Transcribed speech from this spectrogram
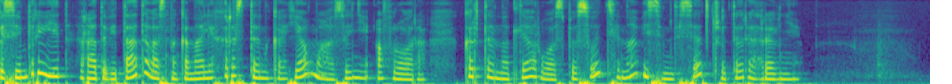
Усім привіт! Рада вітати вас на каналі Христинка. Я в магазині Аврора. Картина для розпису ціна 84 гривні.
